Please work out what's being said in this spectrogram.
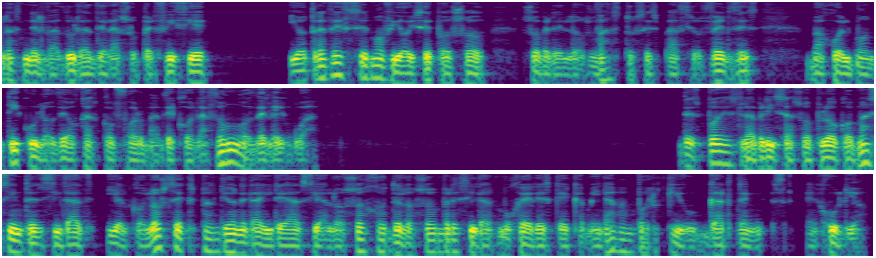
las nervaduras de la superficie, y otra vez se movió y se posó sobre los vastos espacios verdes bajo el montículo de hojas con forma de corazón o de lengua. Después la brisa sopló con más intensidad y el color se expandió en el aire hacia los ojos de los hombres y las mujeres que caminaban por Kew Gardens en julio.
